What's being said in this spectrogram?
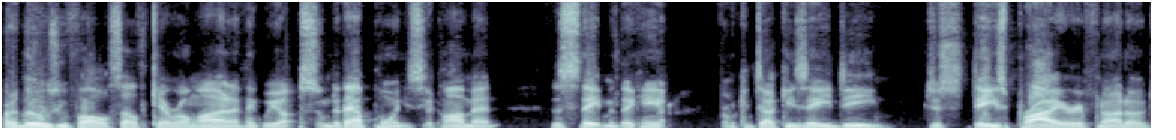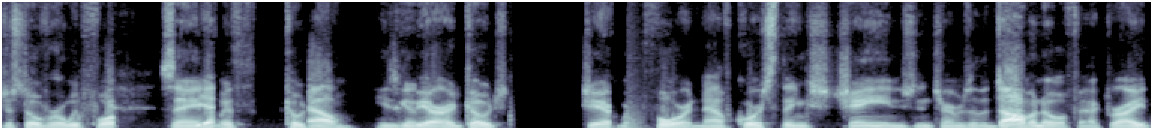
or those who follow South Carolina, I think we assumed at that point, you see a comment, the statement that came from Kentucky's AD just days prior, if not a, just over a week before, saying, yeah, with Coach Cal, he's going to be our head coach chair forward. Now, of course, things changed in terms of the domino effect, right?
